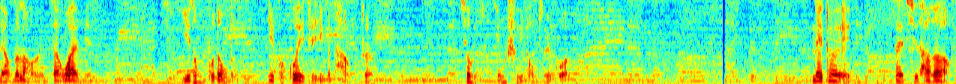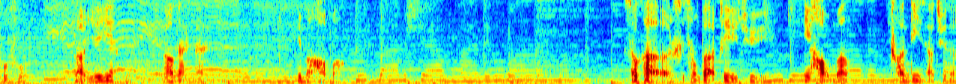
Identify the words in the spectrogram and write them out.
两个老人在外面一动不动的，一个跪着，一个躺着。”就已经是一种罪过了。那对在乞讨的老夫妇、老爷爷、老奶奶，你们好吗？小卡是想把这一句“你好吗”传递下去的。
